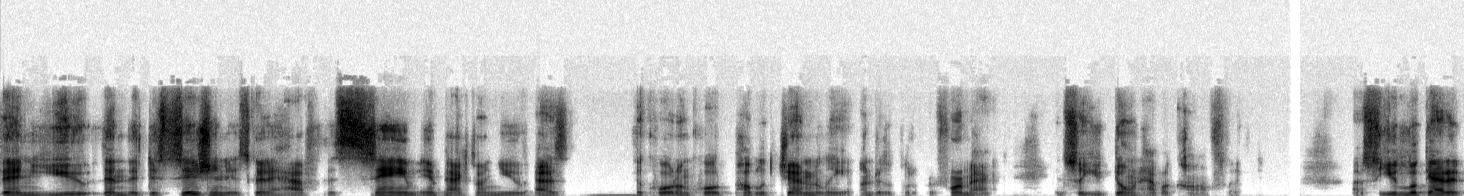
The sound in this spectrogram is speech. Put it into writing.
then you then the decision is going to have the same impact on you as the quote unquote public generally under the Political Reform Act, and so you don't have a conflict. Uh, so you look at it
